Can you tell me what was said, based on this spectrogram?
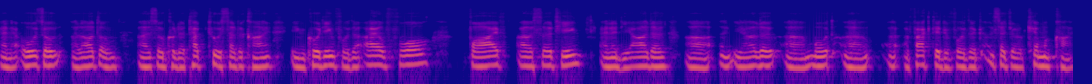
and also a lot of uh, so-called type 2 cytokine, including for the IL-4, 5, IL-13, and the other, uh, the other uh, mode uh, uh, affected for the sexual chemokine.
